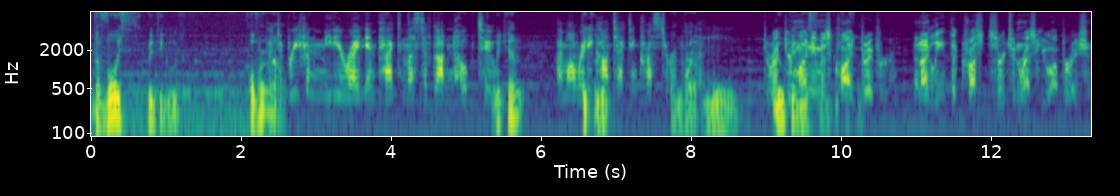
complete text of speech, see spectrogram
the voice is pretty good over The now. debris from the meteorite impact must have gotten Hope too. We can I'm already take a look contacting Crust to on report the it. moon. Director, my name is Clyde. Draper, and I lead the Crust Search and Rescue operation.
